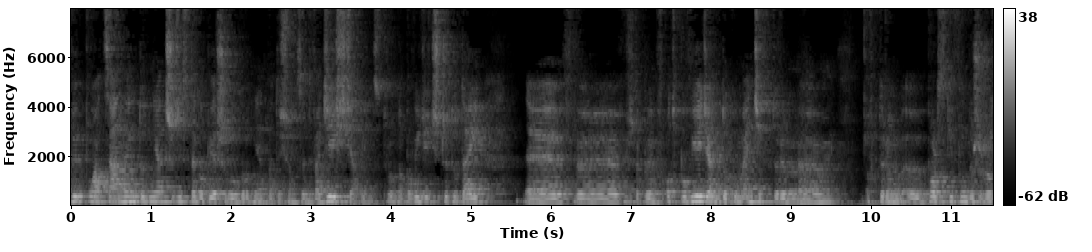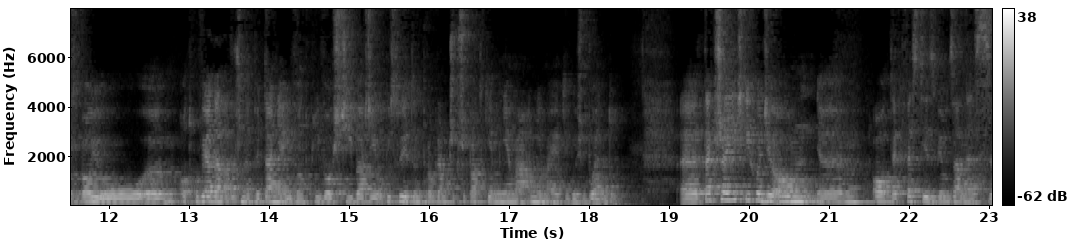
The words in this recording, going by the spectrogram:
wypłacanych do dnia 31 grudnia 2020, więc trudno powiedzieć, czy tutaj w, że tak powiem, w odpowiedziach w dokumencie, w którym w którym Polski Fundusz Rozwoju odpowiada na różne pytania i wątpliwości i bardziej opisuje ten program, czy przypadkiem nie ma, nie ma jakiegoś błędu. E, także jeśli chodzi o, o te kwestie związane z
